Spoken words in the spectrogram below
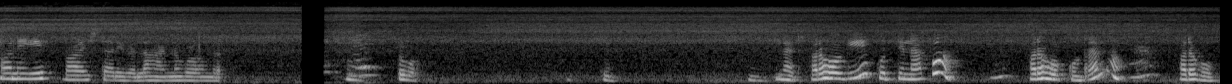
ಅವನಿಗೆ ಭಾಳ ಇಷ್ಟ ರೀ ಇವೆಲ್ಲ ಹಣ್ಣುಗಳು ಅಂದ್ರೆ. ಹ್ಞೂ ತಗೋ. ಹ್ಞೂ ನಡ್ರಿ. ಹೊರ ಹೋಗಿ ಕೂತಿನಾಕು ಹೊರಗೆ ಹೋಗ್ಕೊಂಡ್ರಮ್ಮ ಹೊರಗೆ ಹೋಗಿ.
